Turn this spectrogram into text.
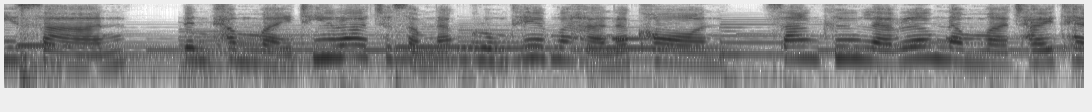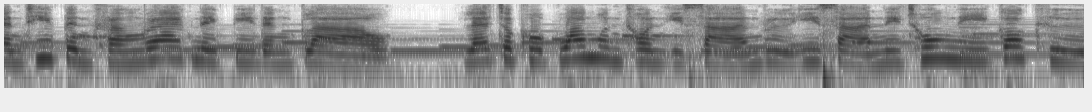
อีสานเป็นคำใหม่ที่ราชสำนักกรุงเทพมหานคร สร้างขึ้นและเริ่มนำมาใช้แทนที่เป็นครั้งแรกในปีดังกล่าว และจะพบว่ามณฑลอีสานหรืออีสานในช่วงนี้ก็คือ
